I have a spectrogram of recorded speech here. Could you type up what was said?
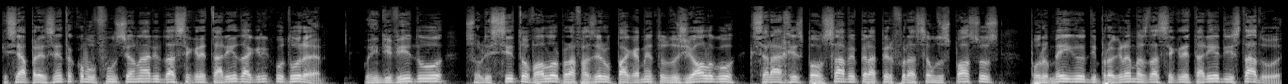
que se apresenta como funcionário da Secretaria da Agricultura. O indivíduo solicita o valor para fazer o pagamento do geólogo, que será responsável pela perfuração dos poços por meio de programas da Secretaria de Estado.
